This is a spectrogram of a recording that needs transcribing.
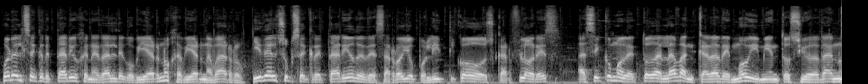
por el secretario general de gobierno Javier Navarro y del subsecretario de Desarrollo Político Oscar Flores, así como de toda la bancada de Movimiento Ciudadano.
